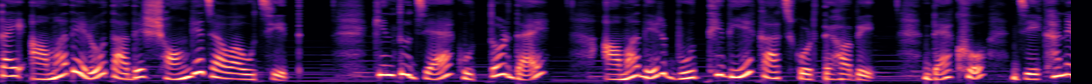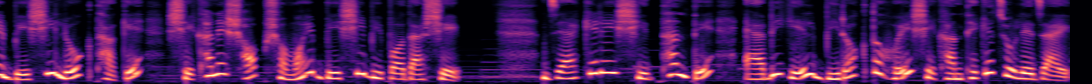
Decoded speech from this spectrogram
তাই আমাদেরও তাদের সঙ্গে যাওয়া উচিত। কিন্তু জ্যাক উত্তর দেয়, আমাদের বুদ্ধি দিয়ে কাজ করতে হবে। দেখো, যেখানে বেশি লোক থাকে, সেখানে সব সময় বেশি বিপদ আসে। জ্যাকের এই সিদ্ধান্তে অ্যাবিগেল বিরক্ত হয়ে সেখান থেকে চলে যায়।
